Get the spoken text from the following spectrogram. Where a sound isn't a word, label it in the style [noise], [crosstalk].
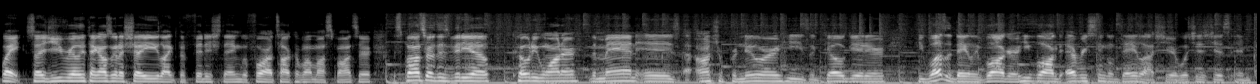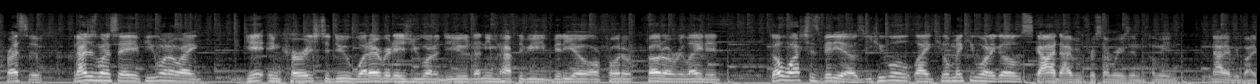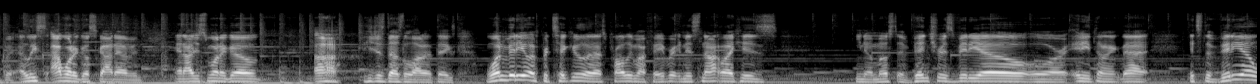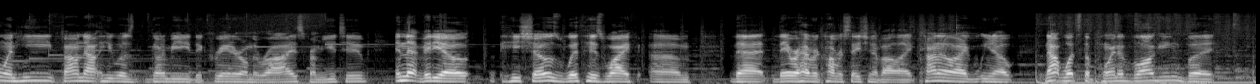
Wait, so do you really think I was gonna show you like the finished thing before I talk about my sponsor? The sponsor of this video, Cody Wanner. The man is an entrepreneur, he's a go-getter. He was a daily vlogger. He vlogged every single day last year, which is just impressive. And I just wanna say, if you wanna like get encouraged to do whatever it is you wanna do, doesn't even have to be video or photo, photo related, go watch his videos. He will like, he'll make you wanna go skydiving for some reason. I mean, not everybody, but at least I wanna go skydiving. And I just wanna go uh, he just does a lot of things. One video in particular that's probably my favorite, and it's not like his, you know, most adventurous video or anything like that. It's the video when he found out he was gonna be the creator on The Rise from YouTube. In that video, he shows with his wife um, that they were having a conversation about like, kind of like, you know, not what's the point of vlogging, but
